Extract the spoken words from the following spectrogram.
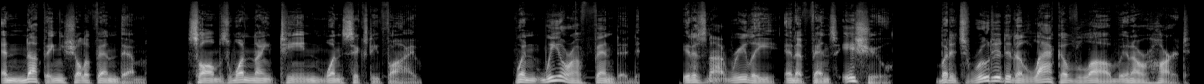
and nothing shall offend them. Psalms 119, 165. When we are offended, it is not really an offense issue, but it's rooted in a lack of love in our heart.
